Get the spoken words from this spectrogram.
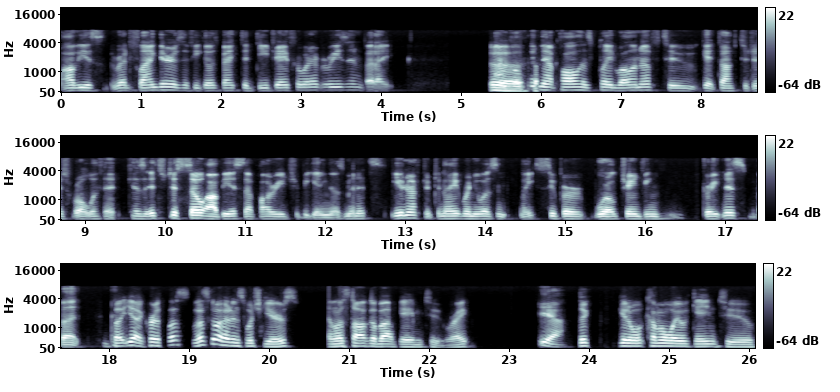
obvious red flag there is if he goes back to DJ for whatever reason. But I, I'm Uh, hoping that Paul has played well enough to get Doc to just roll with it because it's just so obvious that Paul Reed should be getting those minutes, even after tonight when he wasn't like super world changing greatness. But but yeah, Chris, let's let's go ahead and switch gears and let's talk about game two, right? yeah, they get a, come away with game two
